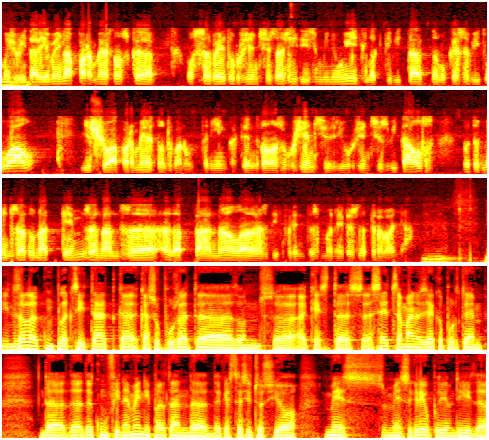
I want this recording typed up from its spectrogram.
majoritàriament ha permès doncs, que el servei d'urgències hagi disminuït l'activitat de lo que és habitual i això ha permès, doncs, bueno, teníem que atendre les urgències i urgències vitals, però també ens ha donat temps a anar-nos adaptant a les diferents maneres de treballar. Mm -hmm. Dins de la complexitat que, que ha suposat eh, doncs, eh, aquestes set setmanes ja que portem de, de, de confinament i per tant d'aquesta situació més, més greu, podríem dir, de,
